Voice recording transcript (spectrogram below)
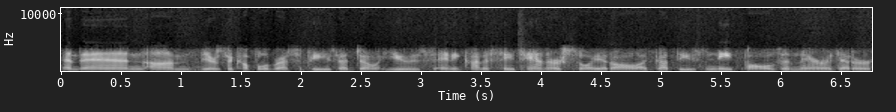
And then um, there's a couple of recipes that don't use any kind of seitan or soy at all. I've got these meat balls in there that are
